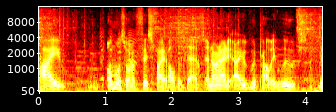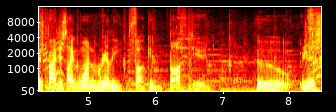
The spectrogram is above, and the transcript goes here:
I almost want to fist fight all the devs, and I, I would probably lose. There's probably just like one really fucking buff dude who just,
